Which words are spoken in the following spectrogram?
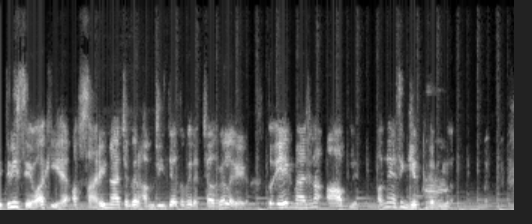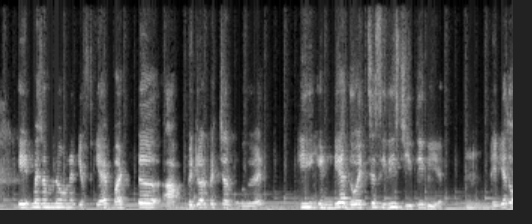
इतनी सेवा की है अब सारी मैच अगर हम जीत जाए तो फिर अच्छा लगेगा। तो एक मैच ना आप ले हमने ऐसे गिफ्ट कर हाँ। दिया। एक मैच हमने उन्हें गिफ्ट किया है बट आप बिगर पिक्चर भूल रहे कि इंडिया दो एक से सीरीज़ जीती भी है। हम्म, ठीक है? तो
